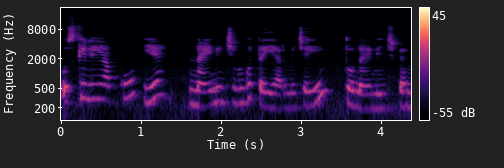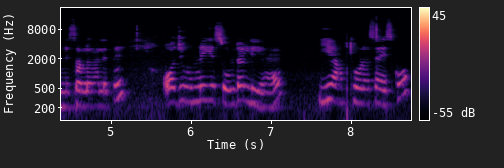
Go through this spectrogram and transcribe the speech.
उसके लिए आपको ये नाइन इंच हमको तैयार में चाहिए तो नाइन इंच पे हम निशान लगा लेते हैं। और जो हमने ये शोल्डर लिया है, ये आप थोड़ा सा इसको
